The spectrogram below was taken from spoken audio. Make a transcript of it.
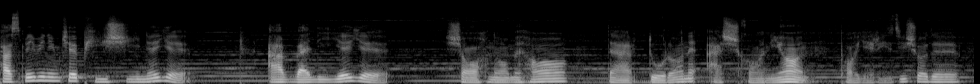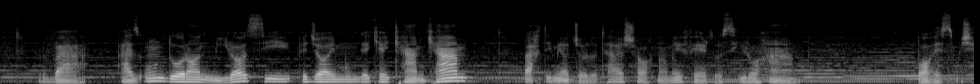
پس می‌بینیم که پیشینه اولیه شاهنامه ها در دوران اشکانیان پای ریزی شده و از اون دوران میراسی به جای مونده که کم کم وقتی میاد جلوتر شاهنامه فردوسی رو هم باعث میشه.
